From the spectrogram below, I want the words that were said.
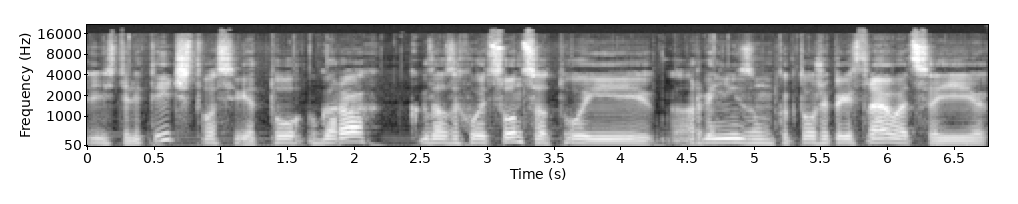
есть электричество, свет, то в горах когда заходит солнце, то и организм как-то уже перестраивается и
